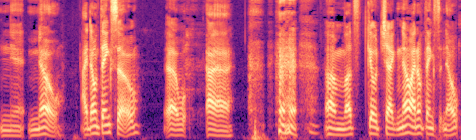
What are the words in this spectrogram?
n- no, I don't think so. Uh, uh, um, let's go check. No, I don't think so. Nope.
